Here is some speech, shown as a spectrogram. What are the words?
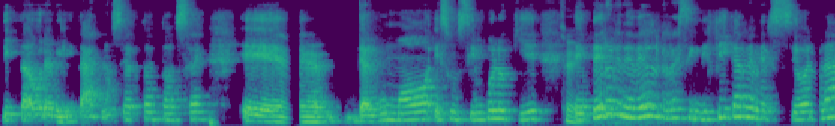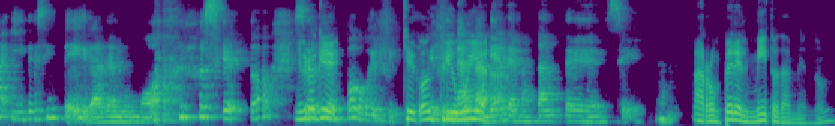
dictadura militar, ¿no es cierto? Entonces, eh, de algún modo es un símbolo que Sí. eh, Pedro resignifica, reversiona y desintegra de algún modo, ¿no es cierto? Yo Se creo que, un poco, el, que el final contribuye también es bastante, sí, a romper el mito también, ¿no?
